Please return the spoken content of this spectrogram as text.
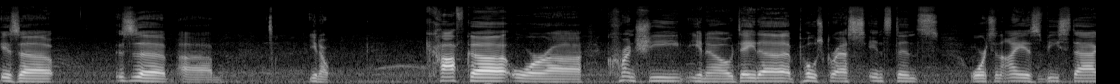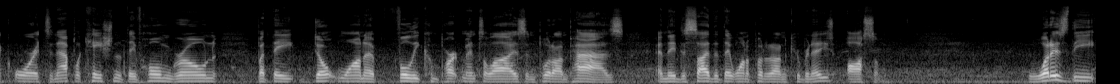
is a this is a um, you know Kafka or a crunchy you know data Postgres instance, or it's an ISV stack, or it's an application that they've homegrown, but they don't want to fully compartmentalize and put on PaaS, and they decide that they want to put it on Kubernetes. Awesome. What is the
